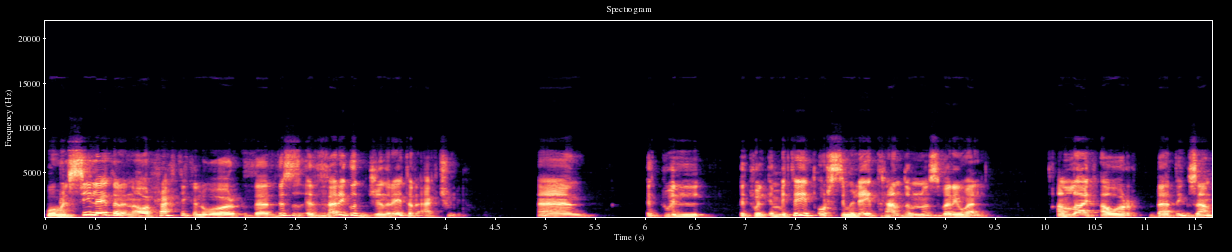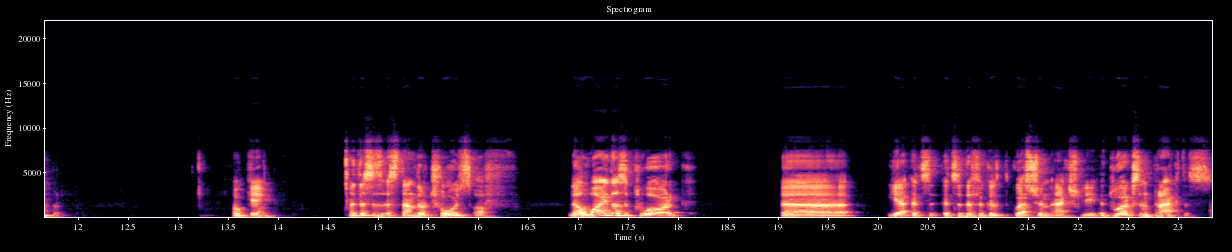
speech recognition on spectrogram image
We will see later in our practical work that this is a very good generator actually, and it will it will imitate or simulate randomness very well, unlike our bad example. Okay, and this is a standard choice of. Now, why does it work? Uh, yeah, it's it's a difficult question actually. It works in practice.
